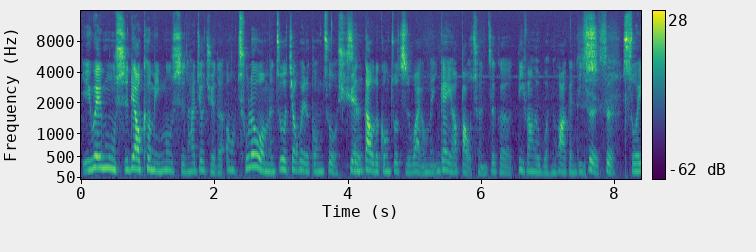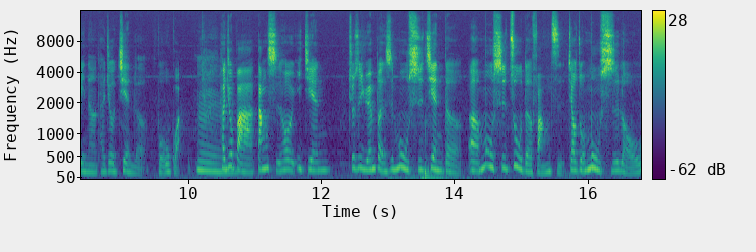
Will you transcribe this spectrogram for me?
一位牧师廖克明牧师，他就觉得哦，除了我们做教会的工作、宣道的工作之外，我们应该也要保存这个地方的文化跟历史。是是，所以呢，他就建了博物馆。嗯，他就把当时候一间就是原本是牧师建的呃牧师住的房子，叫做牧师楼。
